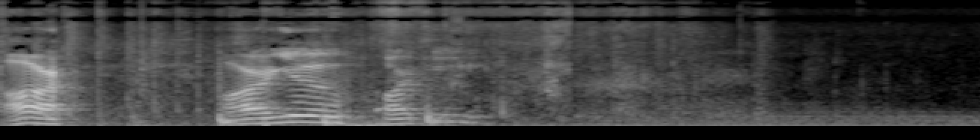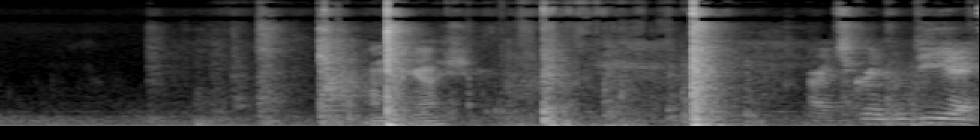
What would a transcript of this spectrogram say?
R, R U, R T. Oh my gosh. Alright, screen from DA.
